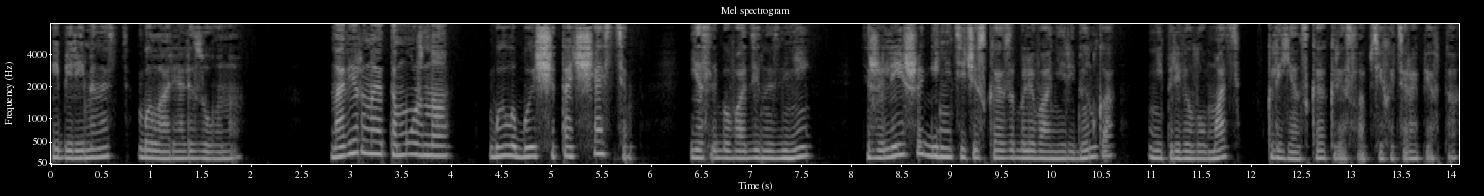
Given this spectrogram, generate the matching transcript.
и беременность была реализована. Наверное, это можно было бы считать счастьем, если бы в один из дней тяжелейшее генетическое заболевание ребенка не привело мать в клиентское кресло психотерапевта.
